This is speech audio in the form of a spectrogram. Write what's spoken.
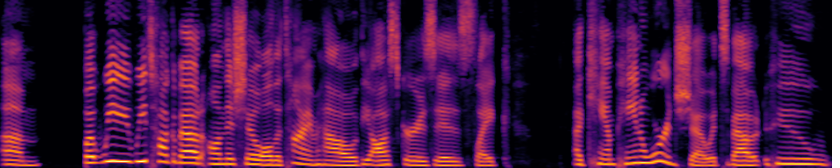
Um but we we talk about on this show all the time how the oscars is like a campaign awards show. It's about who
